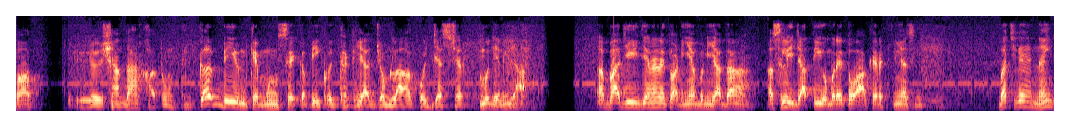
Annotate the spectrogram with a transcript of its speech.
बहुत शानदार खातून थी। कभी उनके मुँह से कभी कोई घटिया जुमला कोई जेस्चर मुझे नहीं याद। अब्बा जी जिन्होंने थोड़िया बुनियादा असली जाति उम्रें तो आके रखिया सी। बच गए? नहीं।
